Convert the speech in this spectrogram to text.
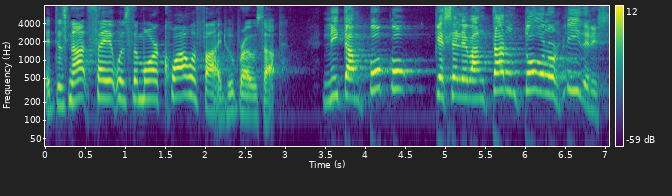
it does not say it was the more qualified who rose up. ni tampoco que se levantaron todos los líderes,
